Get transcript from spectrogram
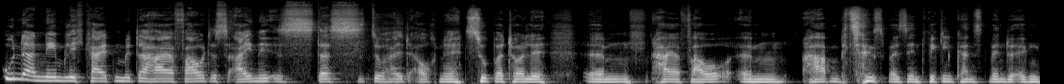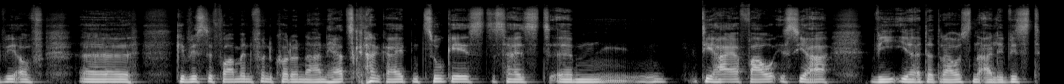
Unannehmlichkeiten mit der HRV. Das eine ist, dass du halt auch eine super tolle ähm, HRV ähm, haben bzw. entwickeln kannst, wenn du irgendwie auf äh, gewisse Formen von koronaren Herzkrankheiten zugehst. Das heißt, ähm, die HRV ist ja, wie ihr da draußen alle wisst,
